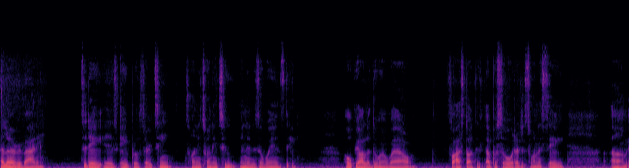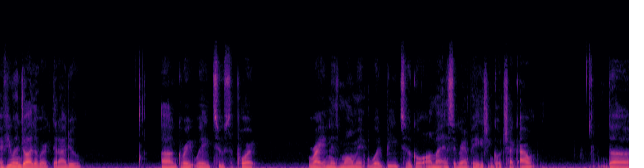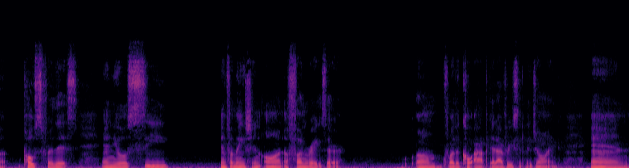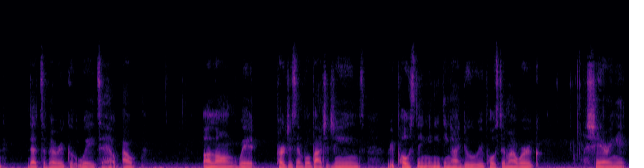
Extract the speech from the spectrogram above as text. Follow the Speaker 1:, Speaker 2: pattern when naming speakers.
Speaker 1: Hello, everybody. Today is April 13th, 2022, and it is a Wednesday. Hope y'all are doing well. Before I start this episode, I just want to say um, if you enjoy the work that I do, a great way to support right in this moment would be to go on my Instagram page and go check out the post for this, and you'll see information on a fundraiser um, for the co-op that I've recently joined, and that's a very good way to help out, along with purchasing Bobacha jeans, reposting anything I do, reposting my work, sharing it,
